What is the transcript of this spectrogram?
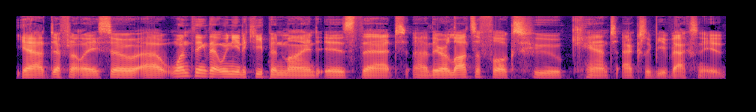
Yeah, definitely. So, uh, one thing that we need to keep in mind is that uh, there are lots of folks who can't actually be vaccinated.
